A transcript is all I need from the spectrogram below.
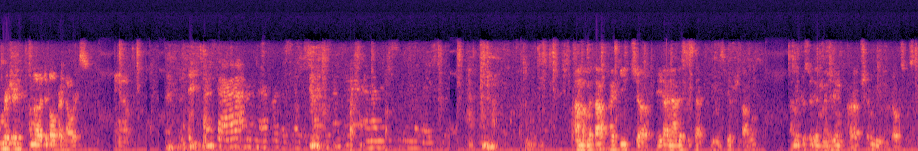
I'm Richard. I'm a developer at Networks. Hanging out. I'm Sarah, I'm an American at the Social Science Center, and I'm interested in the ways to I'm Amita. I teach uh, data analysis at University of Chicago. I'm interested in measuring corruption using crowdsourcing.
